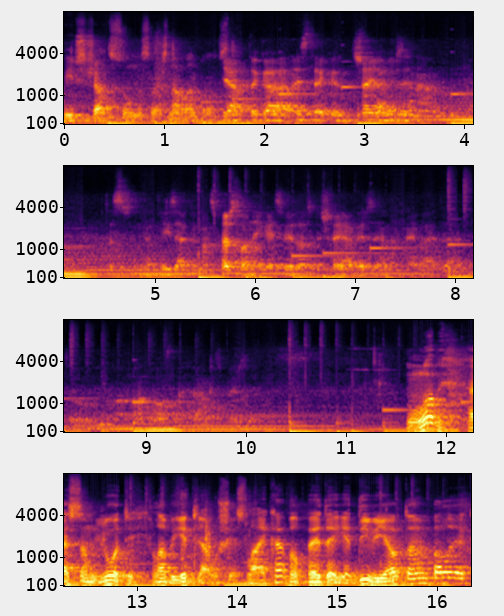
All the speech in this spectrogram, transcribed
virs šādas summas vairs nav atbalsta. Jā, tā kā es teiktu, ka šajā virzienā tas drīzāk ir mans personīgais viedoklis, ka šajā virzienā nevajadzētu atbalstīt. Nu, labi, esam ļoti labi iekļāvušies laikā. Vēl pēdējie divi jautājumi paliek.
